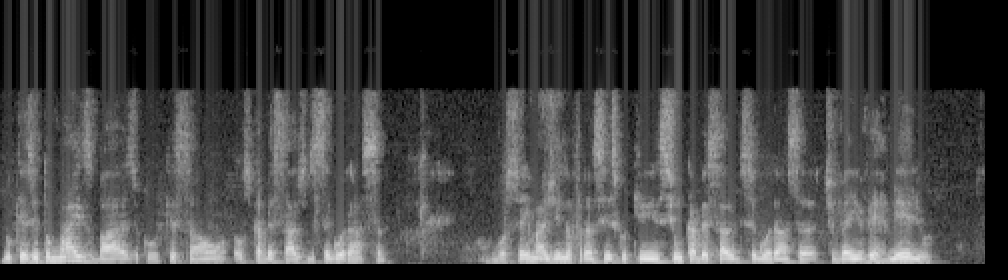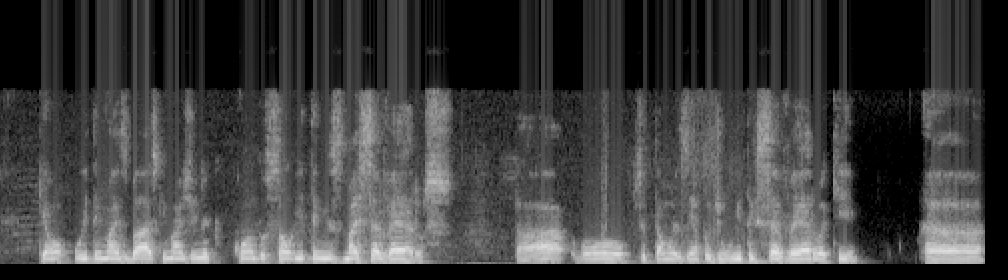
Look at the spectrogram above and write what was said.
no quesito mais básico, que são os cabeçalhos de segurança. Você imagina, Francisco, que se um cabeçalho de segurança tiver em vermelho, que é o item mais básico, imagina quando são itens mais severos. Tá? Vou citar um exemplo de um item severo aqui. Uh,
